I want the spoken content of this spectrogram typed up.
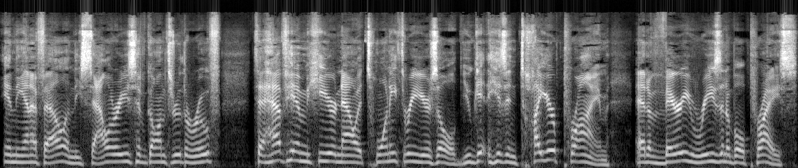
in the NFL and these salaries have gone through the roof, to have him here now at 23 years old, you get his entire prime at a very reasonable price.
